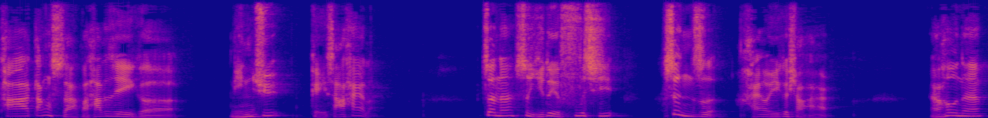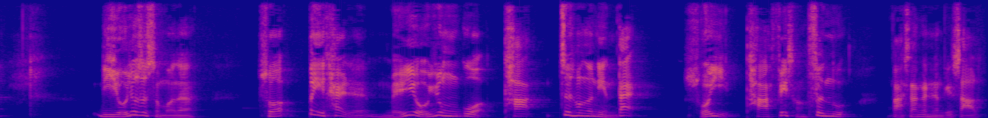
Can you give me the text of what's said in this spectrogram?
他当时啊，把他的这个邻居给杀害了。这呢是一对夫妻，甚至还有一个小孩。然后呢，理由就是什么呢？说被害人没有用过他赠送的领带，所以他非常愤怒，把三个人给杀了，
